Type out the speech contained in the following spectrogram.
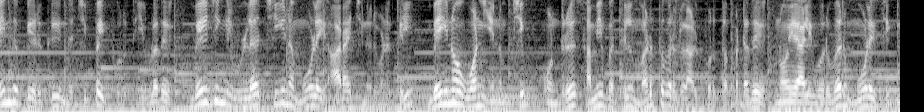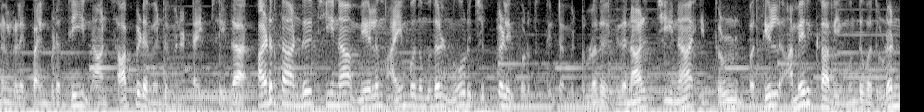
ஐந்து பேருக்கு இந்த சிப்பை பொருத்தியுள்ளது. பெய்ஜிங்கில் உள்ள சீன மூளை ஆராய்ச்சி நிறுவனத்தில் பெய்னோ ஒன் என்னும் சிப் ஒன்று சமீபத்தில் மருத்துவர்களால் பொருத்தப்பட்டது. நோயாளி ஒருவர் மூளை சிக்னல்களை பயன்படுத்தி நான் சாப்பிட வேண்டும் என டைப் செய்தார். அடுத்த ஆண்டு சீனா மேலும் ஐம்பது முதல் நூறு சிப்களை பொறுத்து திட்டமிட்டுள்ளது. இதனால் சீனா இத்தொழில்நுட்பத்தில் அமெரிக்காவை முந்துவதுடன்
